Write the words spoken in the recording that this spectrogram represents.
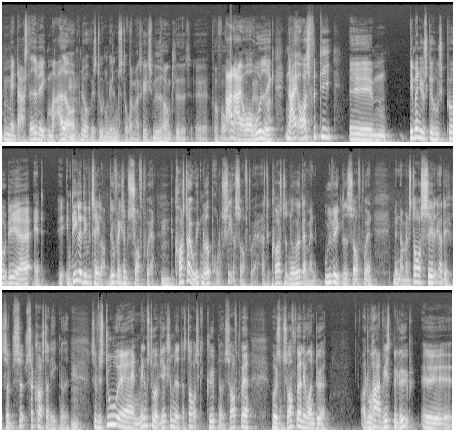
Men der er stadigvæk meget at mm. opnå, mm. hvis du er en mellemstor. Så man skal ikke smide håndklædet øh, på forhånd? Nej, nej, overhovedet ikke. Nej, også fordi, øh, det man jo skal huske på, det er, at øh, en del af det, vi taler om, det er jo for eksempel software. Mm. Det koster jo ikke noget at producere software. Altså det kostede noget, da man udviklede software, men når man står og sælger det, så, så, så koster det ikke noget. Mm. Så hvis du er en mellemstor virksomhed, der står og skal købe noget software hos en softwareleverandør, og du har et vist beløb øh,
